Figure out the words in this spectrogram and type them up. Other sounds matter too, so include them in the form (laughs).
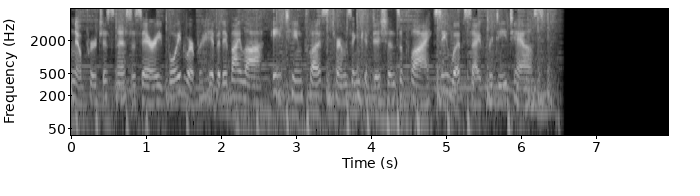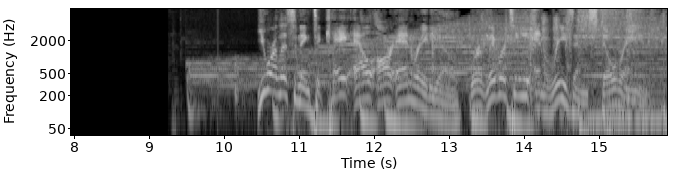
No purchase necessary. Void where prohibited by law. 18 plus terms and conditions apply. See website for details. You are listening to KLRN Radio, where liberty and reason still reign.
